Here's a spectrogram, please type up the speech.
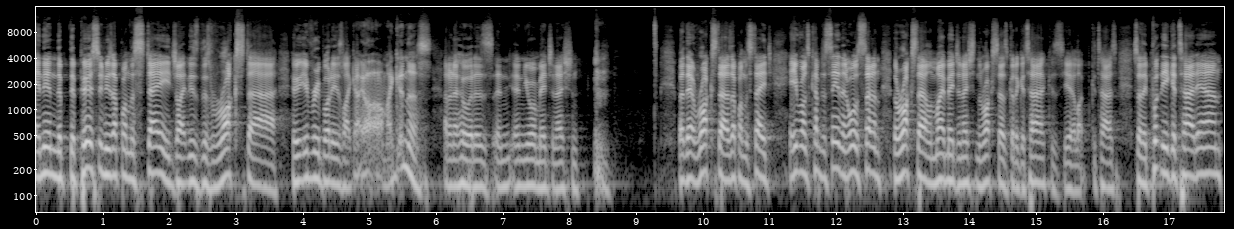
and then the, the person who's up on the stage, like there's this rock star who everybody is like, oh my goodness. I don't know who it is in, in your imagination. But that rock star's up on the stage. Everyone's come to see them. All of a sudden, the rock star, in my imagination, the rock star's got a guitar, because, yeah, I like guitars. So they put their guitar down,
